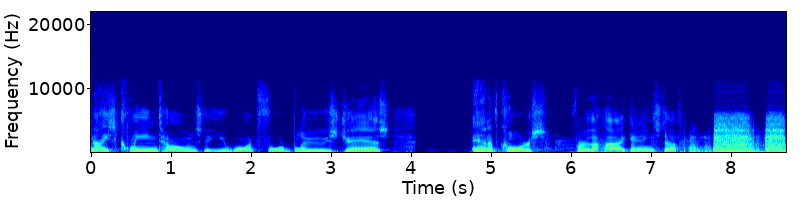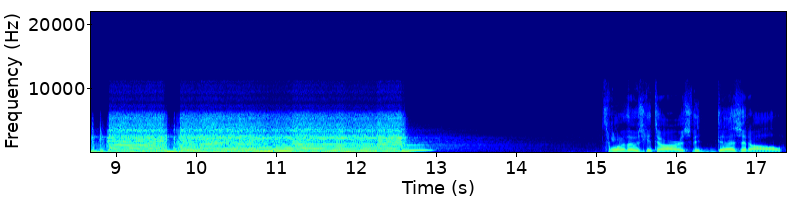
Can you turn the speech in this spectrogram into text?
nice clean tones that you want for blues, jazz, and of course, for the high gain stuff. It's one of those guitars that does it all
